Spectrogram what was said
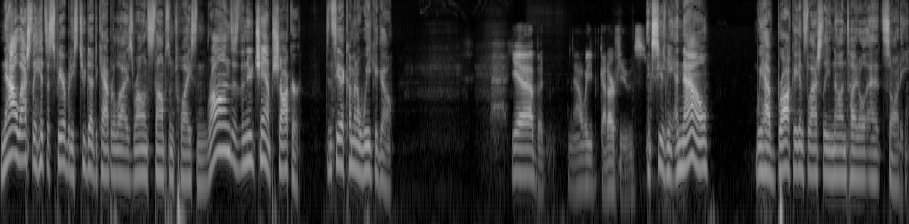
Now Lashley hits a spear, but he's too dead to capitalize. Rollins stomps him twice, and Rollins is the new champ. Shocker. Didn't see that coming a week ago. Yeah, but now we've got our feuds. Excuse me. And now we have Brock against Lashley non-title at Saudi.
